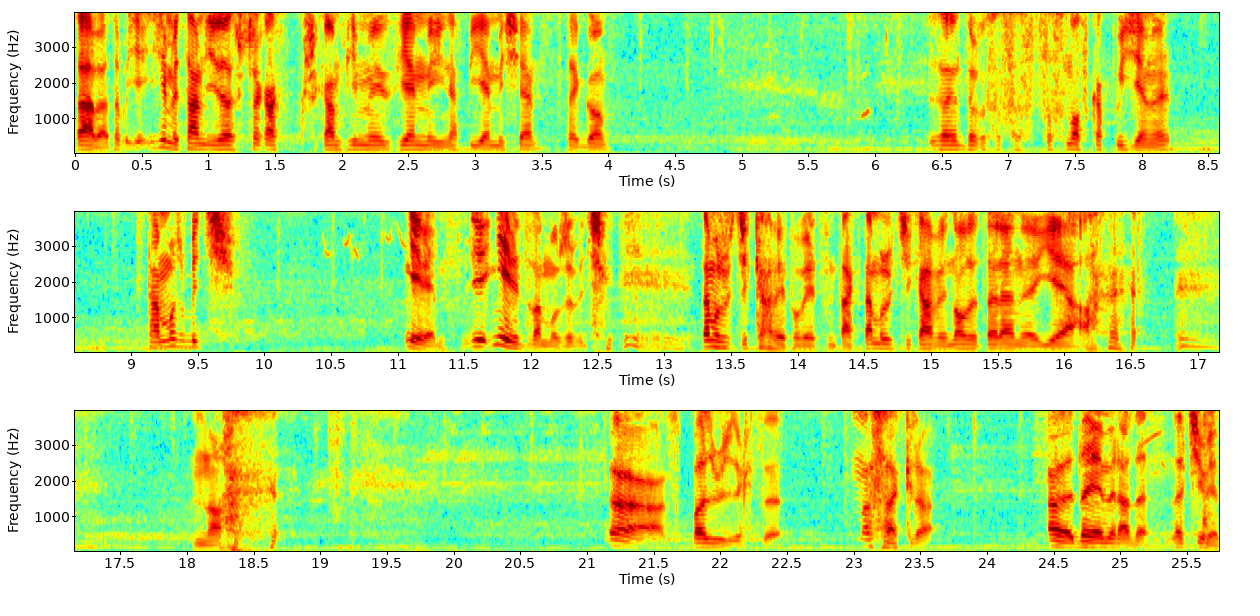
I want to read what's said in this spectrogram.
Dobra, to idzie- idziemy tam, gdzie zaraz w czekach przykampimy, zjemy i napijemy się tego. Zanim do tego sos sos Sosnowka pójdziemy. Tam może być... Nie wiem, nie, nie wiem co tam może być. Tam może być ciekawie powiedzmy, tak, tam może być ciekawy, nowe tereny, yeah. No. A, spać już się chce. Masakra. Ale dajemy radę, lecimy.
